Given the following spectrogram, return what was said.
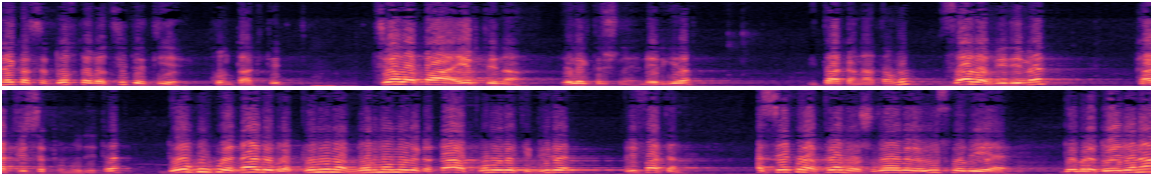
Нека се достават сите тие контакти, цела таа ефтина електрична енергија и така натаму, за да видиме какви се понудите, доколку е најдобра понуда, нормално дека таа понуда ќе биде прифатена. Секоја помош во овие услови е добре дојдена,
